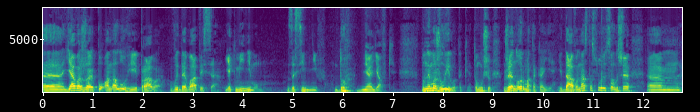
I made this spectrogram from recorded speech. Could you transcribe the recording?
Е, я вважаю, по аналогії права видаватися як мінімум за 7 днів до дня явки. Ну неможливо таке, тому що вже норма така є. І да, вона стосується лише ем,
